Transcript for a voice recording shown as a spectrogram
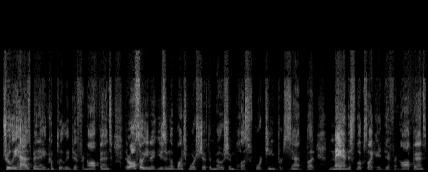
truly has been a completely different offense. They're also, you know, using a bunch more shift and motion plus 14%. But man, this looks like a different offense.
